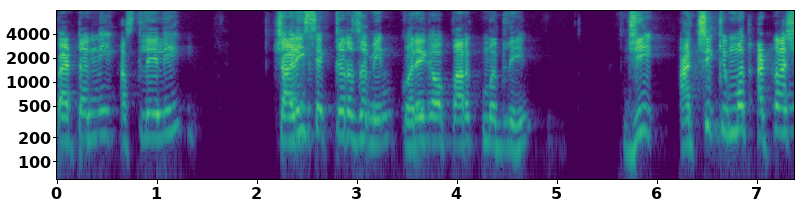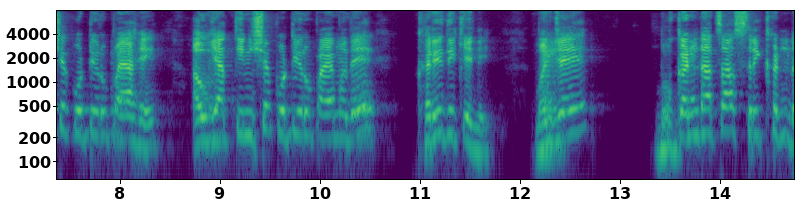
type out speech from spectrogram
पॅटर्ननी असलेली चाळीस एकर जमीन कोरेगाव पार्क मधली जी आजची किंमत अठराशे कोटी रुपये आहे अवघ्या तीनशे कोटी रुपयामध्ये खरेदी केली. म्हणजे भूखंडाचा श्रीखंड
